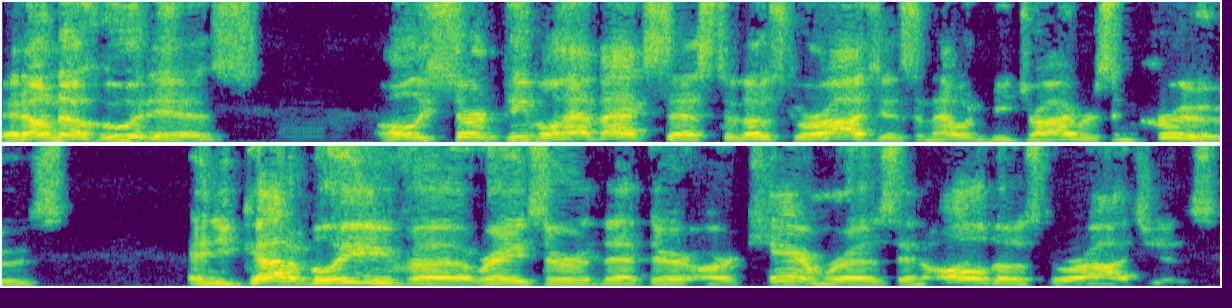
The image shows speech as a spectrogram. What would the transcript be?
They don't know who it is only certain people have access to those garages, and that would be drivers and crews. And you got to believe, uh, Razor, that there are cameras in all those garages.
